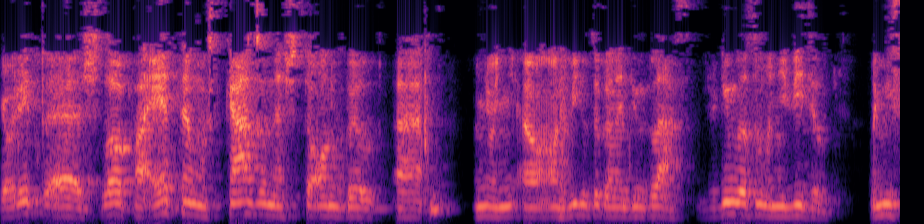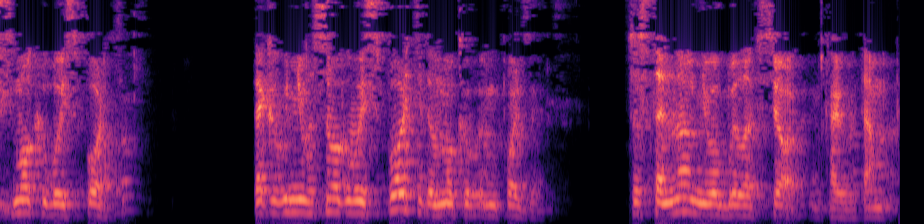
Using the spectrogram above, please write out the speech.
Говорит, э, шло поэтому сказано, что он был, э, у него, он видел только на один глаз. Другим глазом он не видел. Он не смог его испортить. Так как он не смог его испортить, он мог им пользоваться. Все остальное у него было все, как бы там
